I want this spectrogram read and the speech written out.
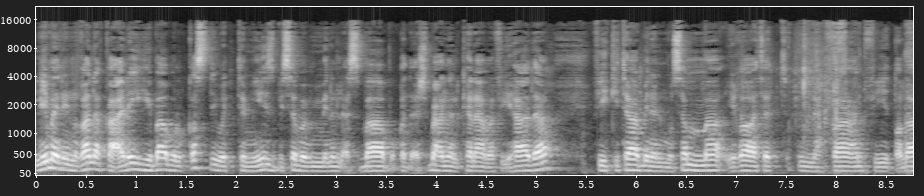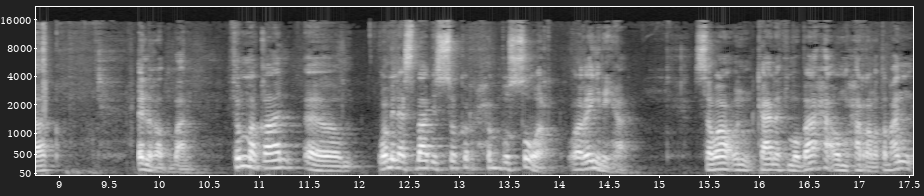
لمن انغلق عليه باب القصد والتمييز بسبب من الأسباب. وقد أشبعنا الكلام في هذا في كتابنا المسمى إغاثة اللهفان في طلاق الغضبان. ثم قال ومن أسباب السكر حب الصور وغيرها سواء كانت مباحة أو محرمة. طبعا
